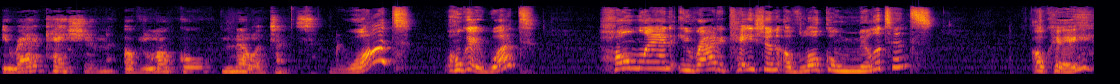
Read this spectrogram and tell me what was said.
Eradication of Local Militants. What? Okay, what? Homeland Eradication of Local Militants? Okay,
